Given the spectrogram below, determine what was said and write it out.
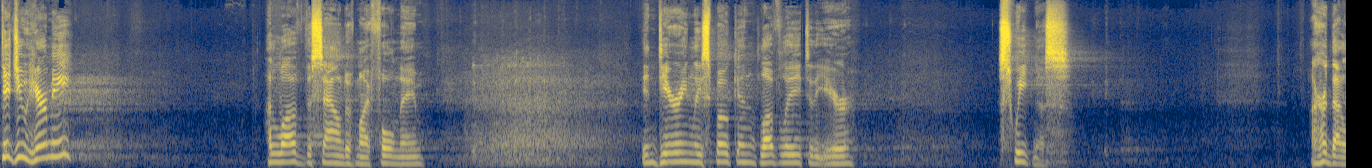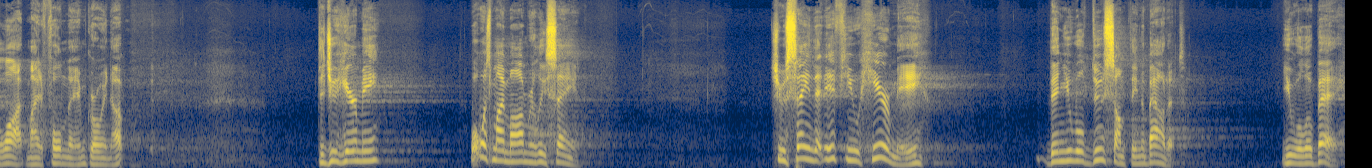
did you hear me? I love the sound of my full name endearingly spoken, lovely to the ear, sweetness. I heard that a lot, my full name growing up. Did you hear me? What was my mom really saying? She was saying that if you hear me, then you will do something about it. You will obey.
